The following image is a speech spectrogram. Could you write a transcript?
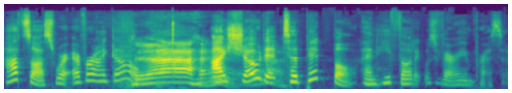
hot sauce wherever I go. Yeah. I showed it to Pitbull, and he thought it was very impressive.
